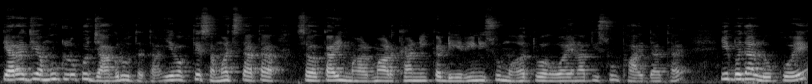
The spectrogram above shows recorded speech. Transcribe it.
ત્યારે જે અમુક લોકો જાગૃત હતા. એ વખતે સમજતા હતા સહકારી માળ- માળખાની કે ડેરીની શું મહત્ત્વ હોય, એનાથી શું ફાયદા થાય. એ બધા લોકોએ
